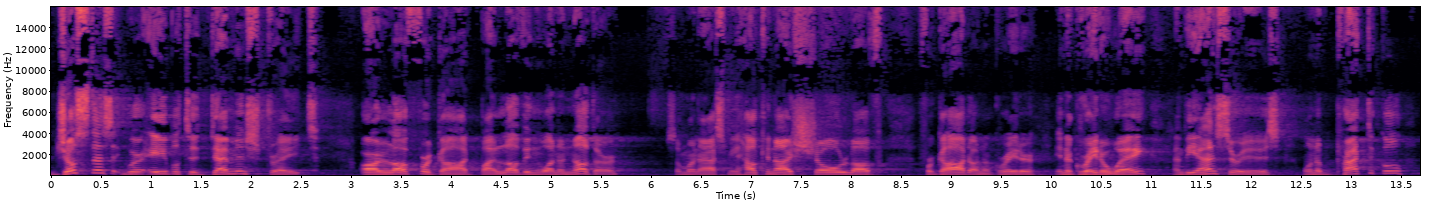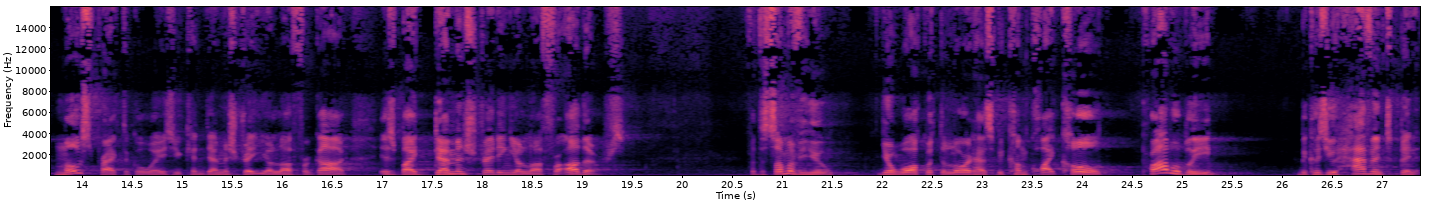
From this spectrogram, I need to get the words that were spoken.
Just as we're able to demonstrate our love for God by loving one another, someone asked me, how can I show love for God on a greater, in a greater way? And the answer is, one of practical, most practical ways you can demonstrate your love for God is by demonstrating your love for others. For the, some of you, your walk with the Lord has become quite cold Probably because you haven't been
